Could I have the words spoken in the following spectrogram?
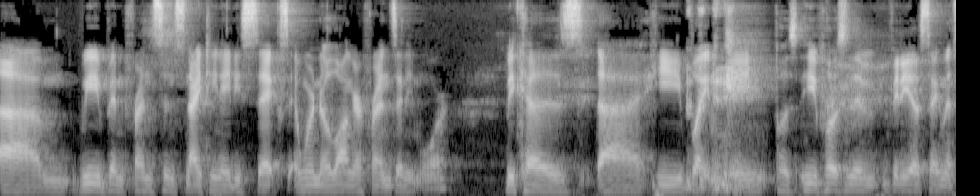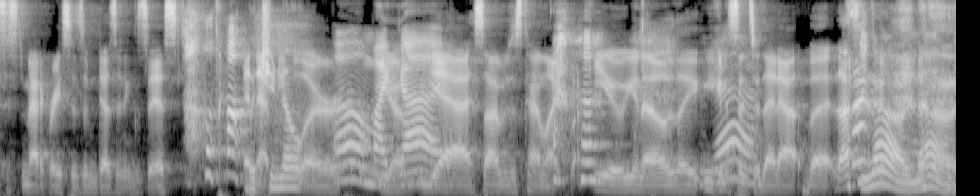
Um, we've been friends since 1986, and we're no longer friends anymore because uh, he blatantly post, he posted a video saying that systematic racism doesn't exist. and But that you know- are, Oh my you know, God. Yeah, so I'm just kind of like, fuck you, you know, like you Yeah. can censor that out, but no no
